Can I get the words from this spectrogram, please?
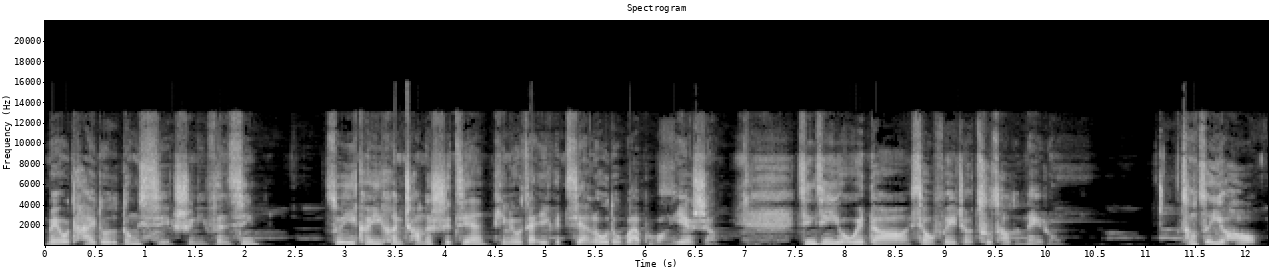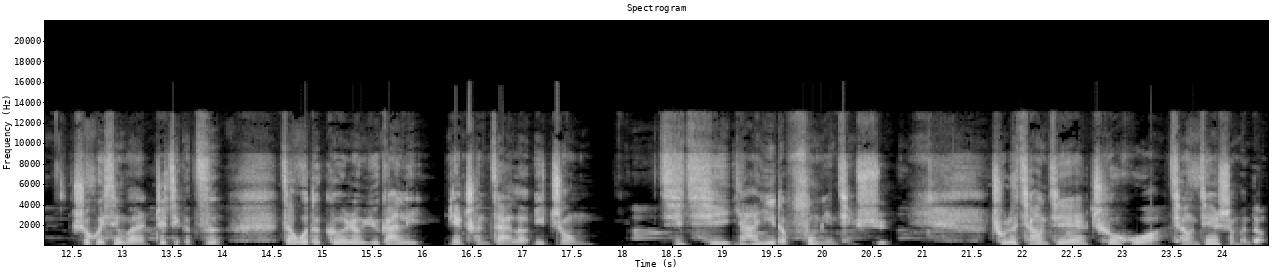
没有太多的东西使你分心，所以可以很长的时间停留在一个简陋的 Web 网页上，津津有味地消费着粗糙的内容。从此以后，“社会新闻”这几个字，在我的个人语感里便承载了一种极其压抑的负面情绪。除了抢劫、车祸、强奸什么的，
